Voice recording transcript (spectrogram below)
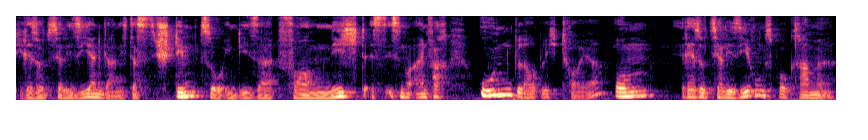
Die resozialisieren gar nicht. Das stimmt so in dieser Form nicht. Es ist nur einfach unglaublich teuer, um Resozialisierungsprogramme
